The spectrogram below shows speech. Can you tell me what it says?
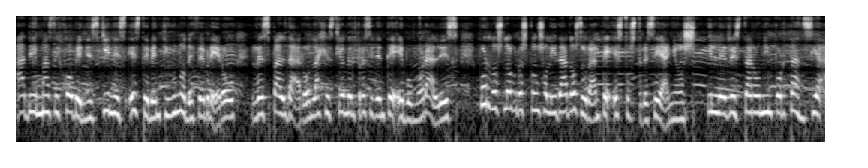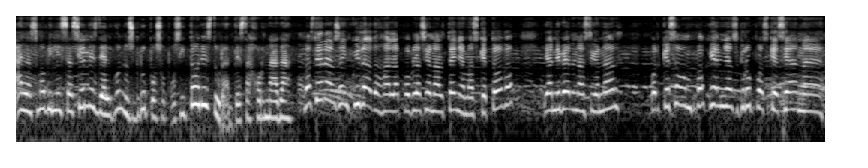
además de jóvenes quienes este 21 de febrero respaldaron la gestión del presidente Evo Morales por los logros consolidados durante estos 13 años y le restaron importancia a las movilizaciones de algunos grupos opositores durante esta jornada. Nos tienen sin cuidado a la población alteña más que todo y a nivel nacional porque son pequeños grupos que se han eh,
